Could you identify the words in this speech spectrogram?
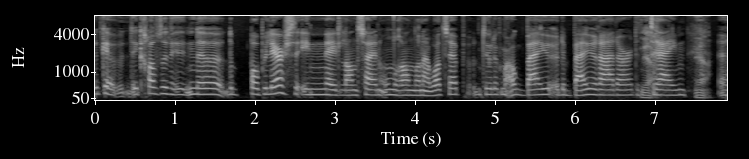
ik, ik geloof dat de, de populairste in Nederland zijn onder andere nou, WhatsApp natuurlijk, maar ook buien, de buienradar, de Ja. trein, Ja. eh,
